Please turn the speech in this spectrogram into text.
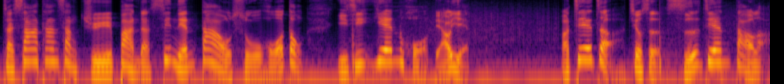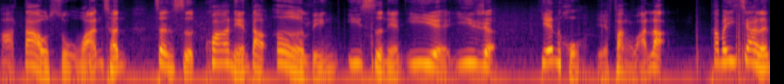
在沙滩上举办的新年倒数活动以及烟火表演。啊，接着就是时间到了啊，倒数完成，正式跨年到二零一四年一月一日，烟火也放完了。他们一家人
